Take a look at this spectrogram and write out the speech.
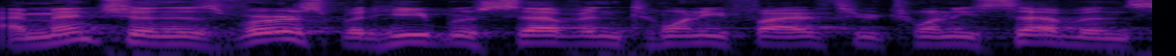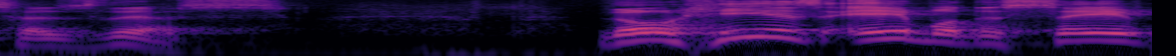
I mentioned this verse, but Hebrews 7 25 through 27 says this Though he is able to save,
